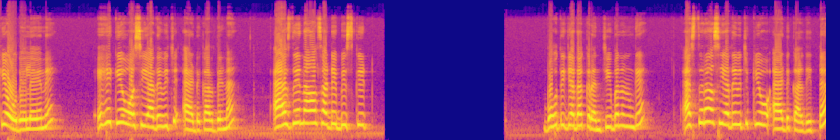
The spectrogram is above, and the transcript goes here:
ਘਿਓ ਦੇ ਲਏ ਨੇ। ਇਹ ਘਿਓ ਅਸੀਂ ਇਹਦੇ ਵਿੱਚ ਐਡ ਕਰ ਦੇਣਾ ਹੈ। ਇਸ ਦੇ ਨਾਲ ਸਾਡੇ ਬਿਸਕਿਟ ਬਹੁਤ ਹੀ ਜ਼ਿਆਦਾ ਕਰੰਚੀ ਬਣਨਗੇ। ਇਸ ਤਰ੍ਹਾਂ ਅਸੀਂ ਇਹਦੇ ਵਿੱਚ ਘਿਓ ਐਡ ਕਰ ਦਿੱਤਾ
